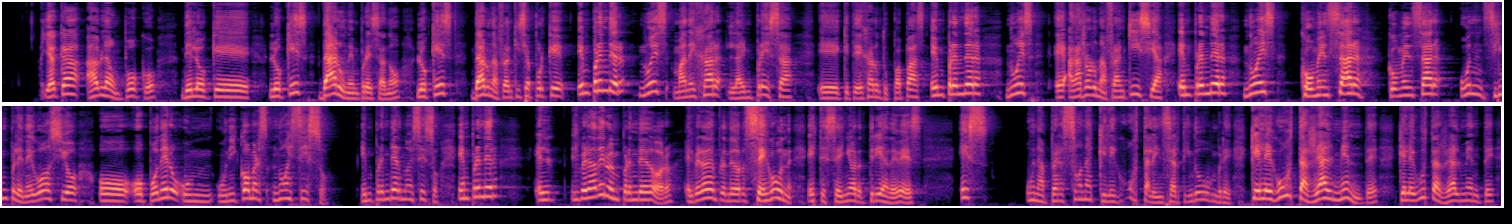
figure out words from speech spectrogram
y acá habla un poco de lo que, lo que es dar una empresa, ¿no? Lo que es dar una franquicia, porque emprender no es manejar la empresa eh, que te dejaron tus papás, emprender no es eh, agarrar una franquicia, emprender no es comenzar, comenzar un simple negocio o, poner un, e-commerce, no es eso. Emprender no es eso. Emprender, el, el, verdadero emprendedor, el verdadero emprendedor, según este señor Trías de Bes, es una persona que le gusta la incertidumbre, que le gusta realmente, que le gusta realmente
